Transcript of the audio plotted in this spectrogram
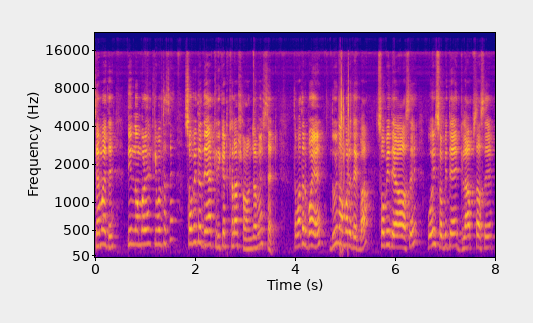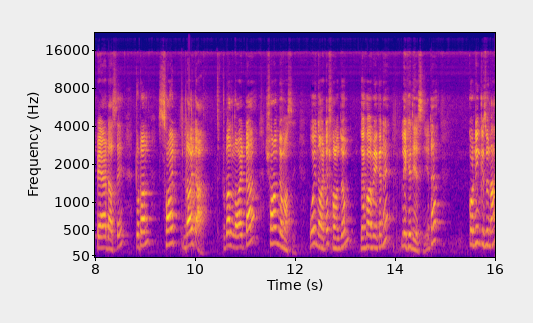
সেম হয়তে তিন নম্বরে কী বলতেছে? ছবিতে দেয়া ক্রিকেট খেলার সরঞ্জামের সেট তোমাদের বইয়ের দুই নম্বরে দেখবা, ছবি দেওয়া আছে, ওই ছবিতে গ্লাভস আছে প্যাড আছে টোটাল ছয় নয়টা টোটাল নয়টা সরঞ্জাম আছে। ওই নয়টা সরঞ্জাম দেখো আমি এখানে লিখে দিয়েছি। এটা কঠিন কিছু না।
